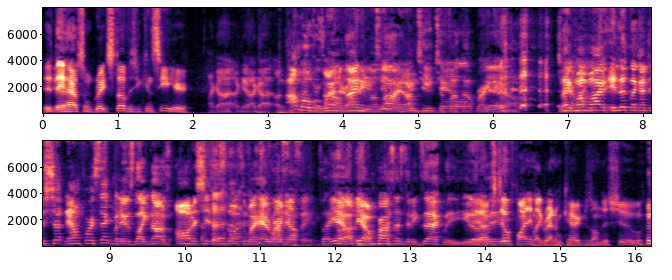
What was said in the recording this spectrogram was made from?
They Yeah. have some great stuff, as you can see here. I got, I got, I got. I'm overwhelmed. I ain't even YouTube- gonna lie. I'm YouTube geeked the fuck up right Yeah. now. like my mind, it looked like I just shut down for a second, but it was like, no, it's all the shit that's going through my head right now. So yeah, I'm- yeah, I'm processing exactly. You know, yeah, what I I'm mean? still finding like random characters on this shoe.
